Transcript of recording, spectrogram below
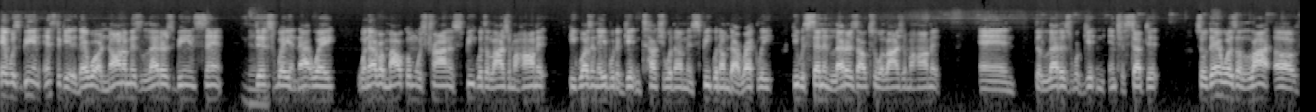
it was being instigated. There were anonymous letters being sent Yeah. this way and that way. Whenever Malcolm was trying to speak with Elijah Muhammad, he wasn't able to get in touch with him and speak with him directly. He was sending letters out to Elijah Muhammad, and the letters were getting intercepted. So there was a lot of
